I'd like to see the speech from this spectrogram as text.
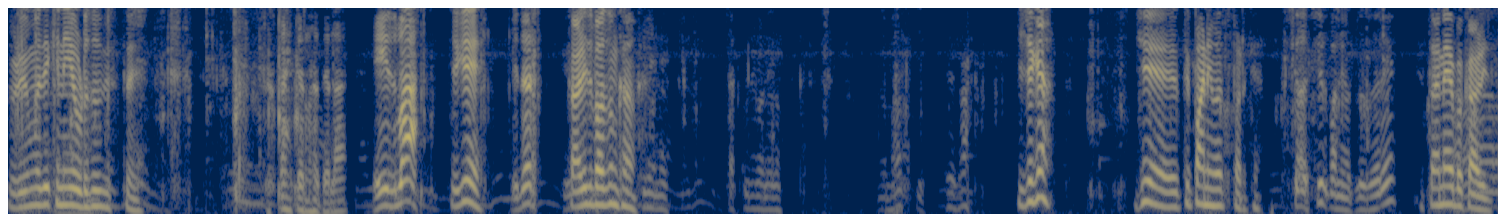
व्हिडिओमध्ये की नाही एवढंच दिसतंय. काय करणार त्याला? एज बा। घे इधर। काळीच भाजून खा। हिचे घ्या हे ते पाणी वाच पारखे कक्षित पाणी घातलं रे। इथं नाही बघ काळीच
